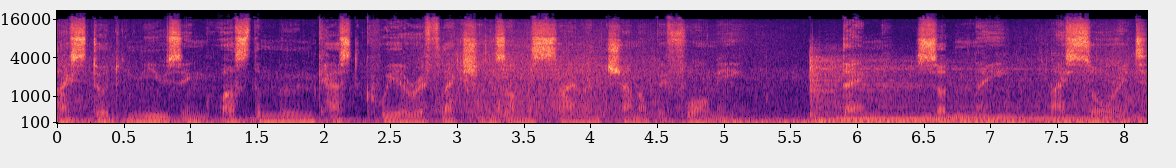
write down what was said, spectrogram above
I stood musing whilst the moon cast queer reflections on the silent channel before me. Then, suddenly, I saw it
